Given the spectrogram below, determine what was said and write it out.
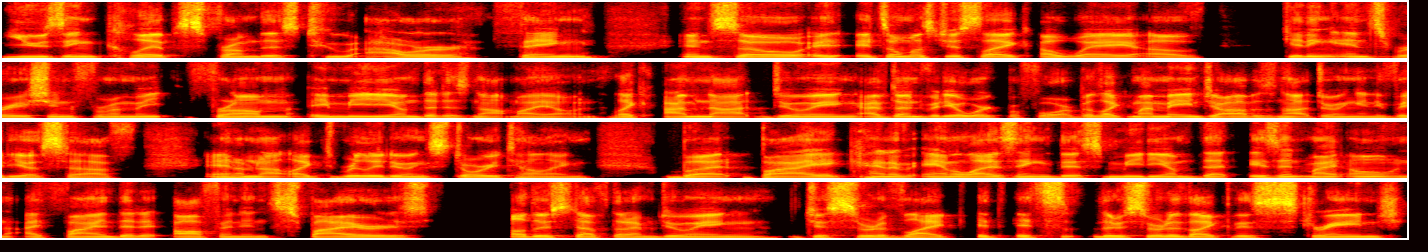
using clips from this 2 hour thing and so it, it's almost just like a way of getting inspiration from a from a medium that is not my own. Like I'm not doing I've done video work before, but like my main job is not doing any video stuff and I'm not like really doing storytelling. But by kind of analyzing this medium that isn't my own, I find that it often inspires other stuff that I'm doing just sort of like it, it's there's sort of like this strange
